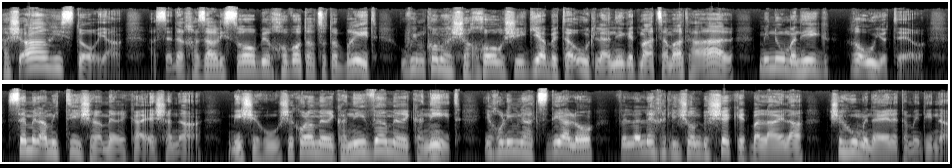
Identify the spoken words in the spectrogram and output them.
השאר היסטוריה. הסדר חזר לשרור ברחובות ארצות הברית, ובמקום השחור שהגיע בטעות להנהיג את מעצמת העל, מינו מנהיג ראוי יותר. סמל אמיתי של אמריקה הישנה. מישהו שכל אמריקני ואמריקנית יכולים להצדיע לו וללכת לישון בשקט בלילה כשהוא מנהל את המדינה.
